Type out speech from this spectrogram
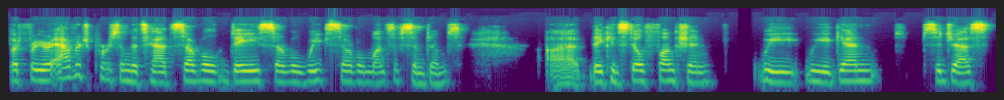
But for your average person that's had several days, several weeks, several months of symptoms, uh, they can still function. We we again suggest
